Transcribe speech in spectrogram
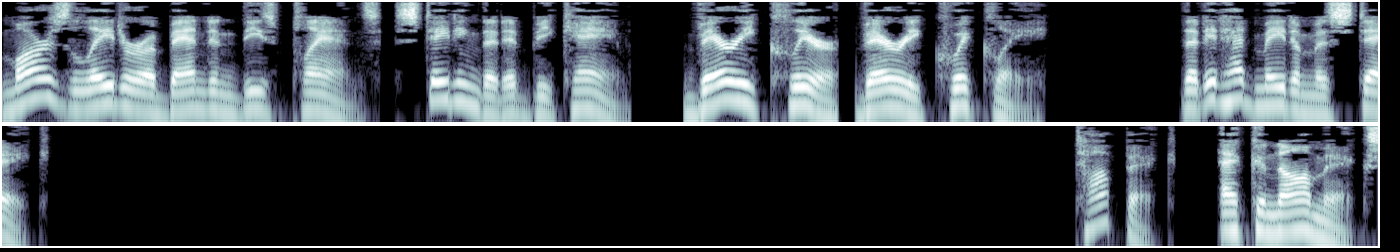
Mars later abandoned these plans, stating that it became very clear, very quickly, that it had made a mistake. Economics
